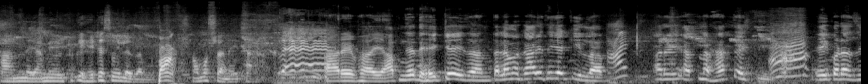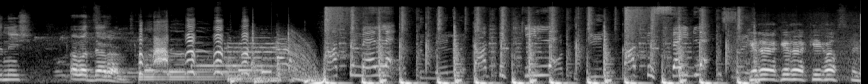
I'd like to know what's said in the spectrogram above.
সামনে আমি এইটুকু হেঁটে চলে যাব। সমস্যা নেই থাক। আরে ভাই আপনি যদি হেঁটেই যান তাহলে আমার গাড়ি থেকে কি লাভ? আরে আপনার হাতে কি? এই কটা জিনিস আবার দাঁড়ান। কিরে কিরে কি করছিস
